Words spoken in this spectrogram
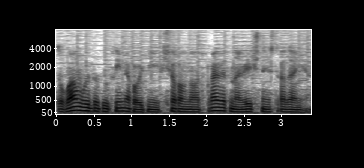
то вам выдадут имя родни и все равно отправят на вечные страдания.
